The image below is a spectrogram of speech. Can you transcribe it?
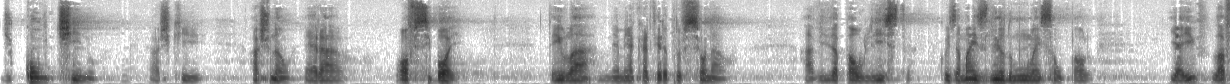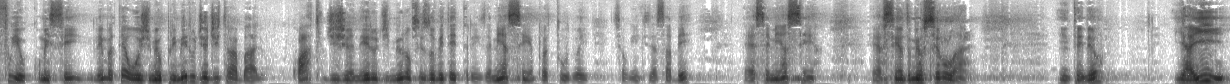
de contínuo. Acho que, acho não, era office boy. Tenho lá na minha carteira profissional. Avenida Paulista, coisa mais linda do mundo lá em São Paulo. E aí, lá fui eu. Comecei, lembro até hoje, meu primeiro dia de trabalho. 4 de janeiro de 1993. É minha senha para tudo aí. Se alguém quiser saber, essa é minha senha. É a senha do meu celular. Entendeu? E aí,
